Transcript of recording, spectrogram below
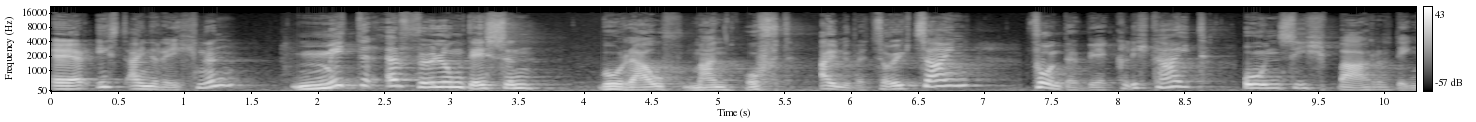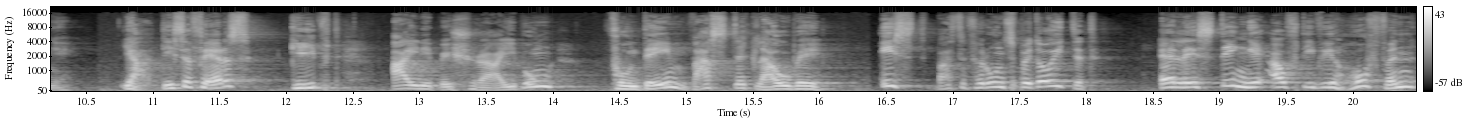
Er ist ein Rechnen mit der Erfüllung dessen, worauf man hofft. Ein Überzeugtsein von der Wirklichkeit unsichtbarer Dinge. Ja, dieser Vers gibt eine Beschreibung von dem, was der Glaube ist, was er für uns bedeutet. Er lässt Dinge, auf die wir hoffen,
